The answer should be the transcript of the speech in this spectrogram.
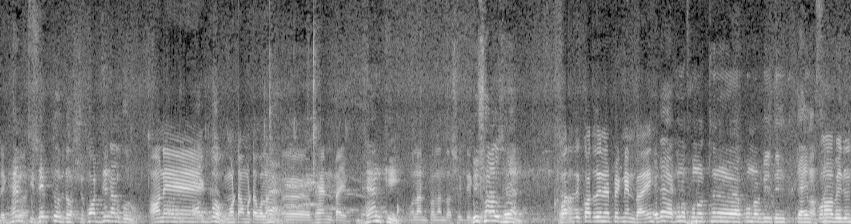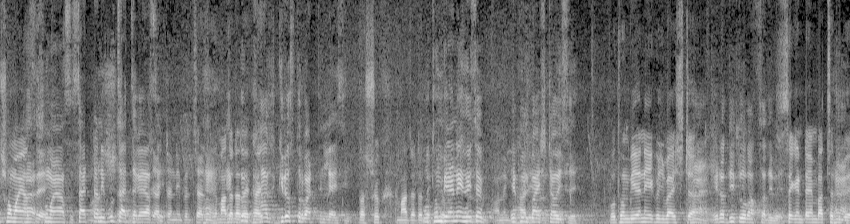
দেখতে দেখতে হবে দর্শক অরিজিনাল গরু। অনেক একদম। মোটা মোটা ওলান হ্যাঁ। ভ্যান টাইপ ভ্যান কি? ওলান পালান দর্শক দেখতে বিশাল ভ্যান। কতদিন কতদিনের প্রেগনেন্ট ভাই? এটা এখনও পনেরো পনেরো বিশ দিন টাইম আছে। পনেরো বিশ দিন সময় হ্যাঁ, আছে। সময় আছে। চারটা নিপুল চার জায়গায় আছে। চারটা নিপেল চার হ্যাঁ, মাজাটা দেখাই। গৃহস্থর বাড়ি থেকে আইছি। দর্শক মাজাটা প্রথম বিয়ানে হয়েছে অনেক একুশ বাইশটা হয়েছে। প্রথম বিয়ানে একুশ বাইশটা। হ্যাঁ এটা দ্বিতীয় বাচ্চা দিবে। সেকেন্ড টাইম বাচ্চা হ্যাঁ। দিবে।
